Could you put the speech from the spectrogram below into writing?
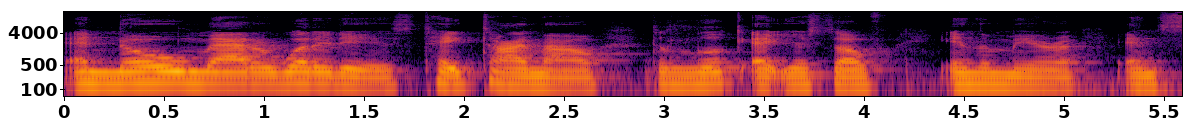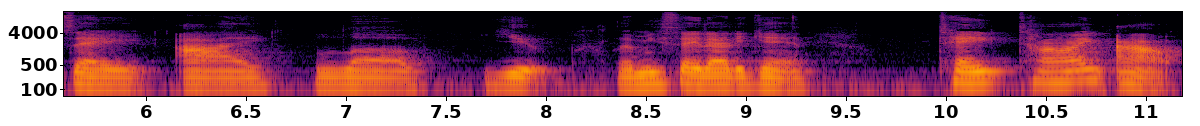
And no matter what it is, take time out to look at yourself in the mirror and say, I love you. Let me say that again. Take time out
